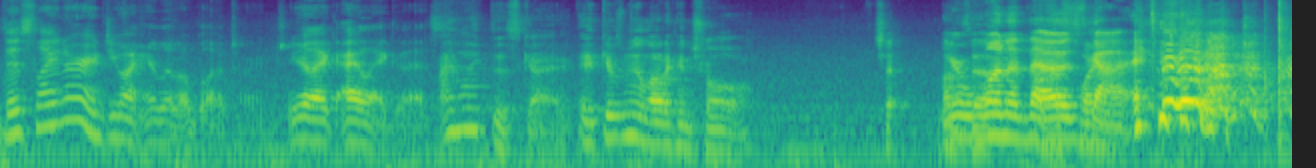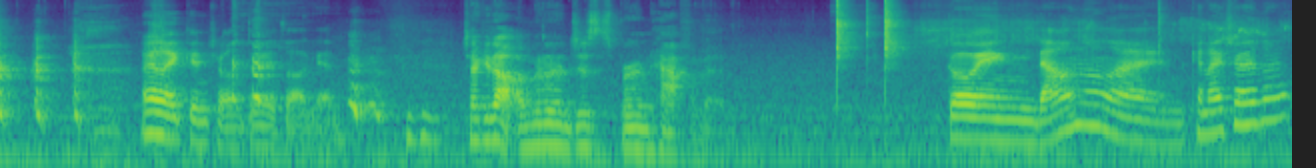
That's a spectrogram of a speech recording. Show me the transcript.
this lighter or do you want your little blowtorch? You're like, I like this. I like this guy. It gives me a lot of control. Check. You're the- one of those flame. guys. I like control too. It's all good. Check it out. I'm gonna just burn half of it. Going down the line. Can I try that?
